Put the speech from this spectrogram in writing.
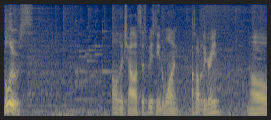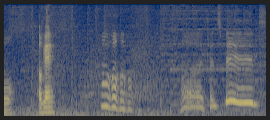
Blues. Oh, the chalices. We just need one. On top of the green? No. Okay. Oh, ah, 10 spins.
